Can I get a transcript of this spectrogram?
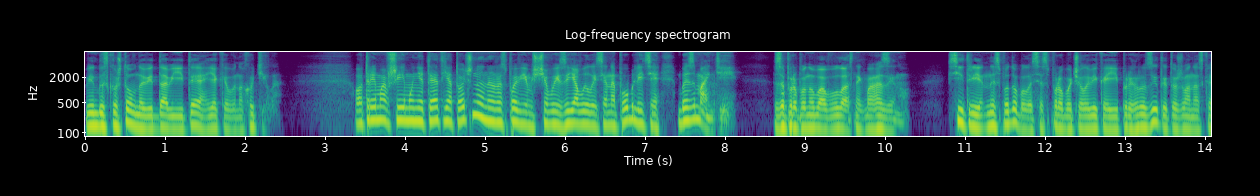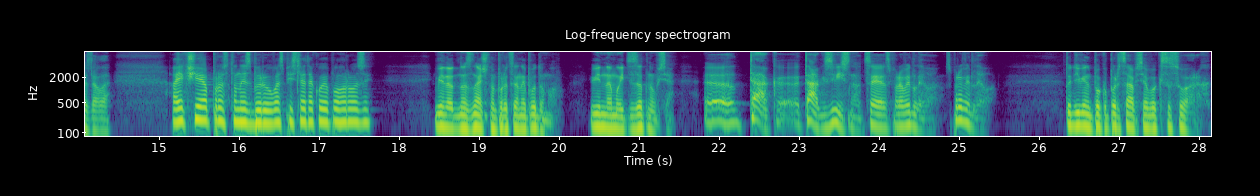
Він безкоштовно віддав їй те, яке вона хотіла. Отримавши імунітет, я точно не розповім, що ви з'явилися на публіці без мантії. запропонував власник магазину. Сітрі не сподобалася спроба чоловіка їй пригрозити, тож вона сказала: А якщо я просто не зберу вас після такої погрози? він однозначно про це не подумав. Він на мить затнувся. Е, так, е, так, звісно, це справедливо, справедливо. Тоді він покоперсався в аксесуарах.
